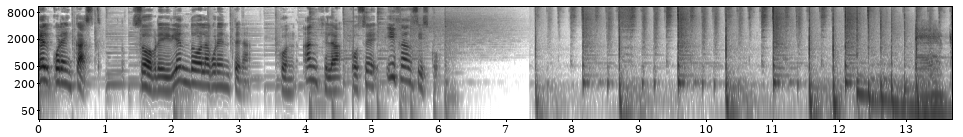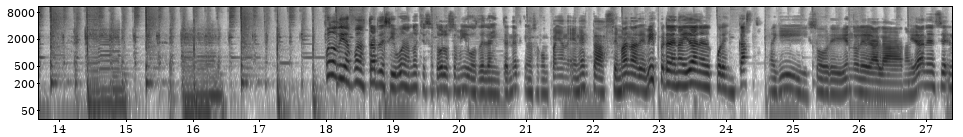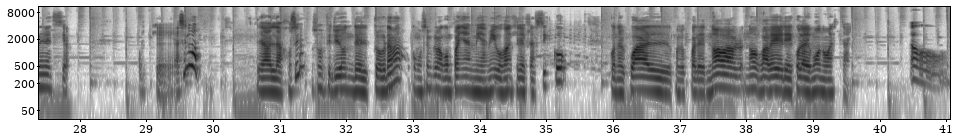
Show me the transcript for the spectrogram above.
el Cuarencast, sobreviviendo a la cuarentena, con Ángela, José y Francisco. Buenos días, buenas tardes y buenas noches a todos los amigos de la internet que nos acompañan en esta semana de víspera de Navidad en el Cuarencast, aquí sobreviviéndole a la Navidad en el, en. Porque así no Le habla José, su anfitrión del programa. Como siempre me acompañan mis amigos Ángela y Francisco, con el cual, con los cuales no va, no va a haber eh, cola de mono este año. Oh.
